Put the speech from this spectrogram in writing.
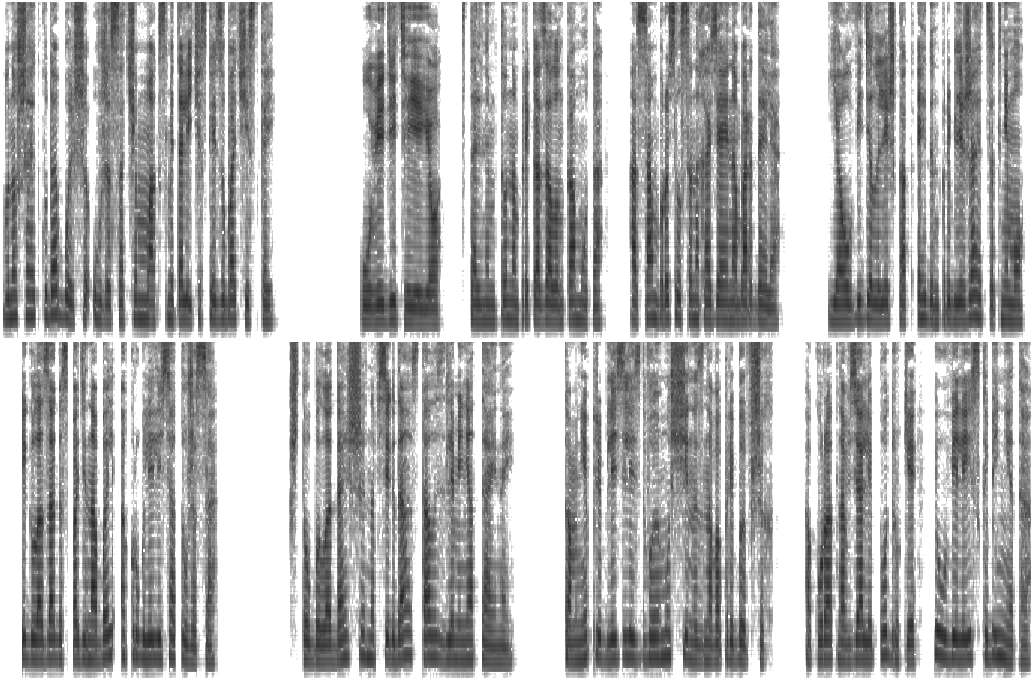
внушает куда больше ужаса, чем маг с металлической зубочисткой. «Уведите ее, стальным тоном приказал он кому-то, а сам бросился на хозяина борделя. Я увидела лишь, как Эйден приближается к нему, и глаза господина Бель округлились от ужаса. Что было дальше, навсегда осталось для меня тайной. Ко мне приблизились двое мужчин из новоприбывших, аккуратно взяли под руки и увели из кабинета.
